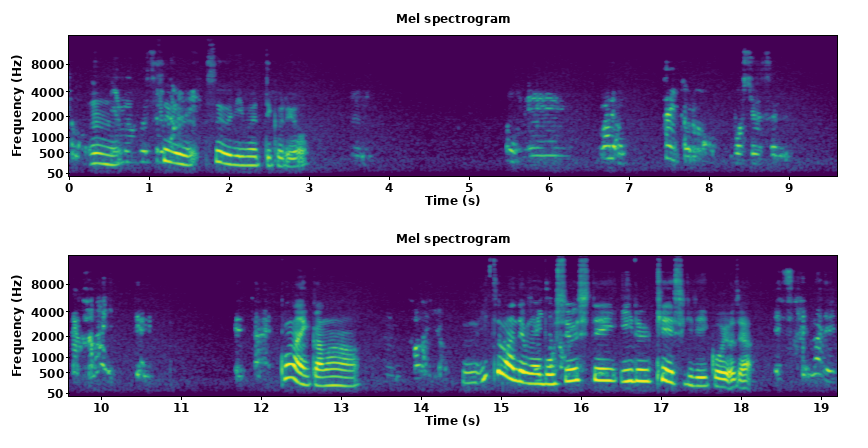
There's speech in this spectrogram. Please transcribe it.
と、うんリムーブすするからねぐ。すぐリムってくるようんそうね。まあでも、タイトルを募集する。だから、ないって、絶対。来ないかなうん、来ないよ。うんいつまでも募集している形式でいこうよじゃえ、それまで、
